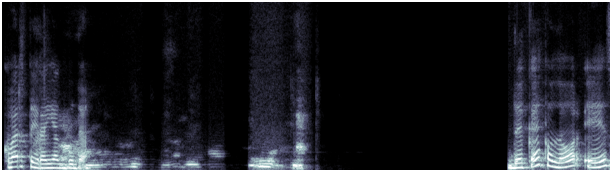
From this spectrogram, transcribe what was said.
квартира, як буде? Qué color es,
